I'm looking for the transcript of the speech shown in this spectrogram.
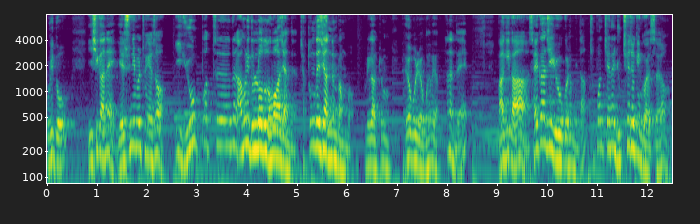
우리도 이 시간에 예수님을 통해서 이 유혹 버튼을 아무리 눌러도 넘어가지 않는 작동되지 않는 방법 우리가 좀 배워보려고 하는데 마귀가 세 가지 유혹을 합니다. 첫 번째는 육체적인 거였어요.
